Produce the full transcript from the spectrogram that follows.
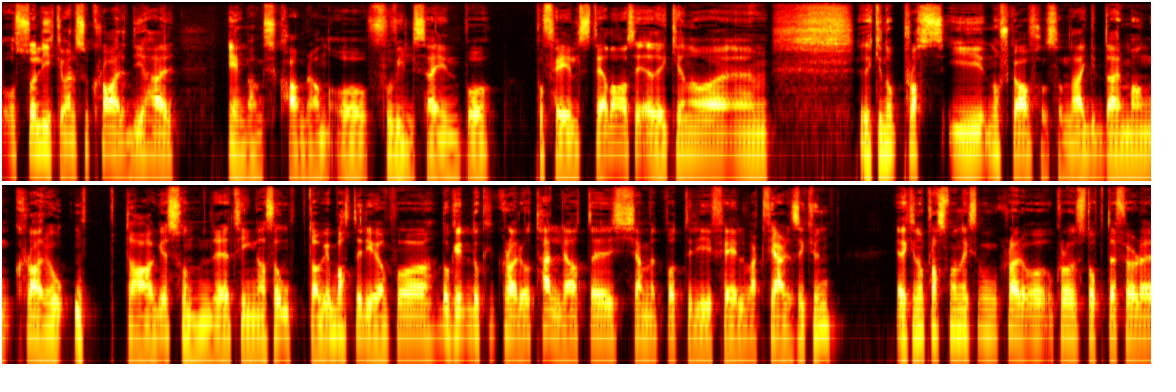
Og så likevel så klarer de her engangskameraene å forville seg inn på på feil sted. Da. Altså, er, det ikke noe, um, er det ikke noe plass i norske avfallsanlegg der man klarer å oppdage sånne ting? Altså oppdage batterier på dere, dere klarer jo å telle at det kommer et batteri feil hvert fjerde sekund. Er det ikke noe plass man liksom klarer å, stoppe det før det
